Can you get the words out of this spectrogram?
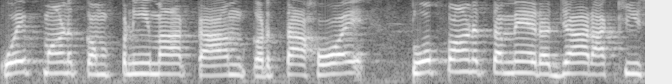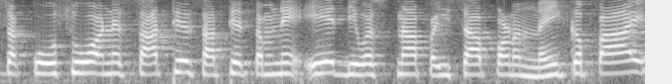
કોઈ પણ કંપનીમાં કામ કરતા હોય તો પણ તમે રજા રાખી શકો છો અને સાથે સાથે તમને એ દિવસના પૈસા પણ નહીં કપાય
